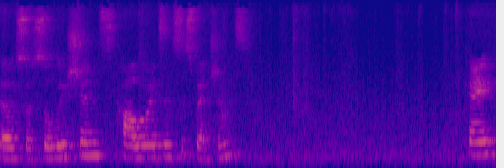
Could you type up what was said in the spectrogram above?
those. So solutions, colloids, and suspensions. Okay,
